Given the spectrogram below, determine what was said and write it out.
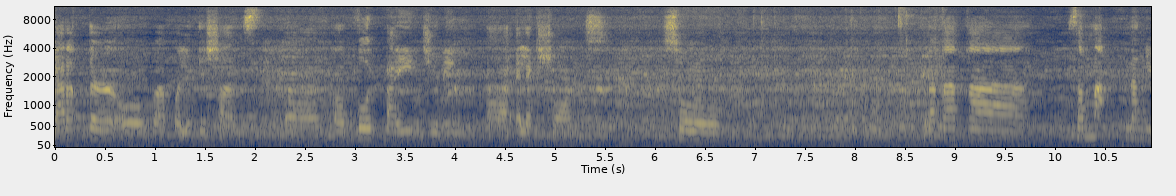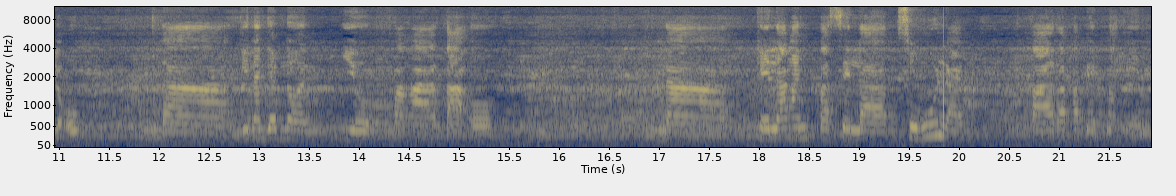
character of uh, politicians uh, of vote buying during uh, elections. So, nakakasama ng loob na ginaganon yung mga tao na kailangan pa silang suhulan para papirmahin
